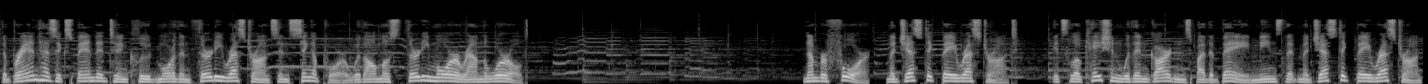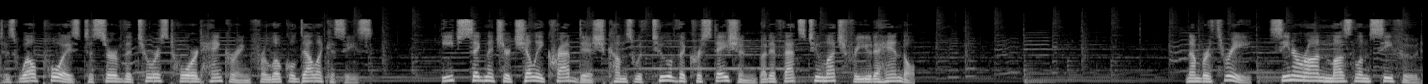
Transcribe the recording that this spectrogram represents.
the brand has expanded to include more than 30 restaurants in Singapore with almost 30 more around the world. Number 4, Majestic Bay Restaurant. Its location within gardens by the bay means that Majestic Bay Restaurant is well poised to serve the tourist horde hankering for local delicacies. Each signature chili crab dish comes with two of the crustacean but if that's too much for you to handle. Number 3, Sinaran Muslim Seafood.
